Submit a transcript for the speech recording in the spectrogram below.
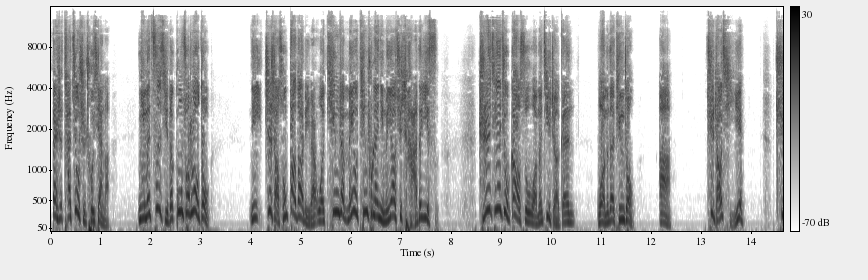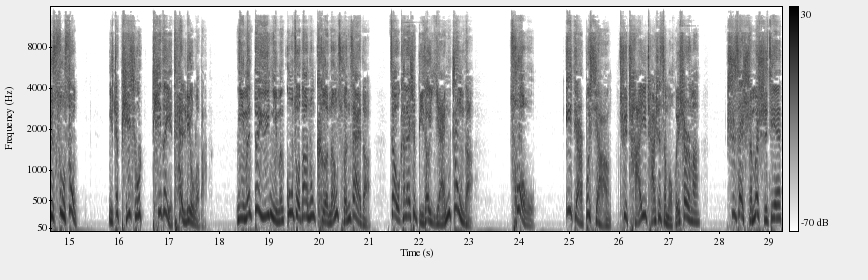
但是它就是出现了，你们自己的工作漏洞，你至少从报道里边，我听着没有听出来你们要去查的意思，直接就告诉我们记者跟我们的听众，啊。去找企业，去诉讼，你这皮球踢的也太溜了吧！你们对于你们工作当中可能存在的，在我看来是比较严重的错误，一点不想去查一查是怎么回事吗？是在什么时间、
